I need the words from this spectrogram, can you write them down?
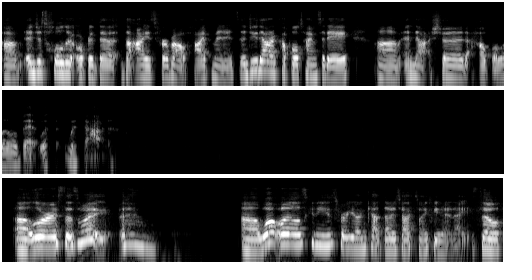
um, and just hold it over the the eyes for about five minutes and do that a couple times a day um, and that should help a little bit with with that uh, laura says what uh, what oils can you use for a young cat that attacks my feet at night so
